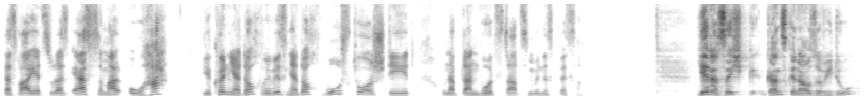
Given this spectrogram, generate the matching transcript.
das war jetzt so das erste Mal, oha, wir können ja doch, wir wissen ja doch, wo das Tor steht und ab dann wurde es da zumindest besser. Ja, das sehe ich ganz genauso wie du.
